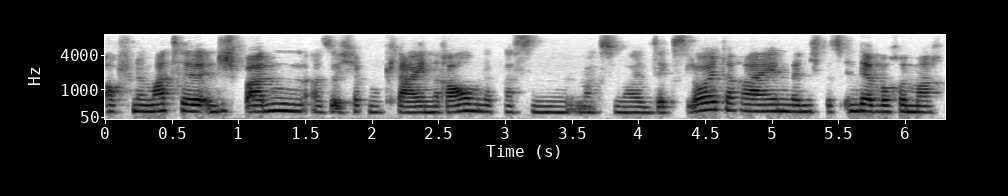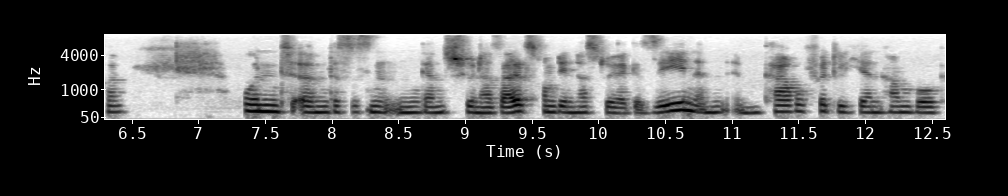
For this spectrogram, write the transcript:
auf eine Matte entspannen. Also ich habe einen kleinen Raum, da passen maximal sechs Leute rein, wenn ich das in der Woche mache. Und ähm, das ist ein, ein, ganz schöner Salzraum, den hast du ja gesehen in, im Karo-Viertel hier in Hamburg.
